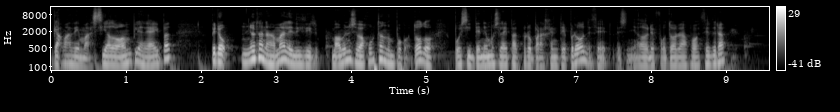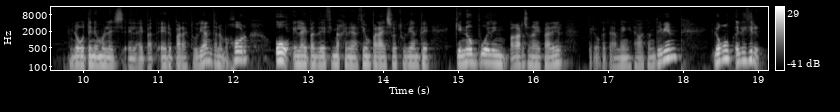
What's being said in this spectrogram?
gama demasiado amplia de iPad. Pero no está nada mal, es decir, más o menos se va ajustando un poco todo. Pues si tenemos el iPad Pro para gente pro, es decir, diseñadores, fotógrafos, etcétera. Luego tenemos el, iPad Air para estudiantes, a lo mejor, o el iPad de décima generación para esos estudiantes que no pueden pagarse un iPad Air, pero que también está bastante bien. Luego, es decir,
